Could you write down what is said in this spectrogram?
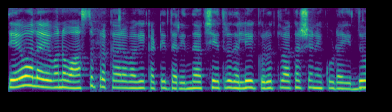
ದೇವಾಲಯವನ್ನು ವಾಸ್ತು ಪ್ರಕಾರವಾಗಿ ಕಟ್ಟಿದ್ದರಿಂದ ಕ್ಷೇತ್ರದಲ್ಲಿ ಗುರುತ್ವಾಕರ್ಷಣೆ ಕೂಡ ಇದ್ದು,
